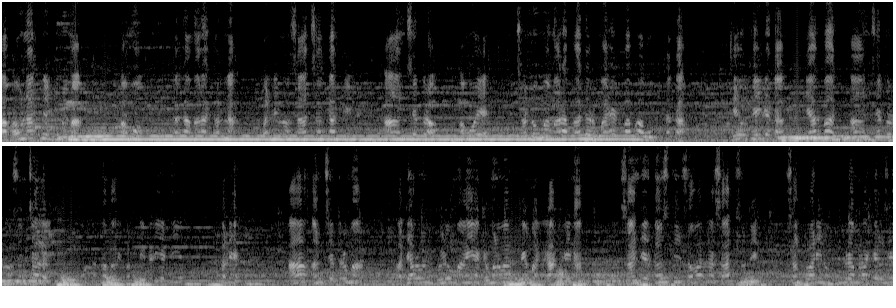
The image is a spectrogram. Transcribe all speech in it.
આ ભવનાથની ભૂમિમાં, અમો તથા મારા ઘરના બંનેનો સાથ સહકારથી આ અન્નક્ષેત્ર અમોએ છન્નુમાં મારા ફાધર મહેશ બાપા હું થતા દેવ થઈ જતા, ત્યારબાદ આ અન્નક્ષેત્રનું સંચાલન હું તથા મારી પત્ની કરીએ છીએ. અને આ અન્નક્ષેત્રમાં હજારોની ભીડોમાં અહીંયા જમણવાર તેમજ રાત્રિના સાંજે દસથી સવારના સાત સુધી સંતવાણીનો પ્રોગ્રામ રાખેલ છે.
